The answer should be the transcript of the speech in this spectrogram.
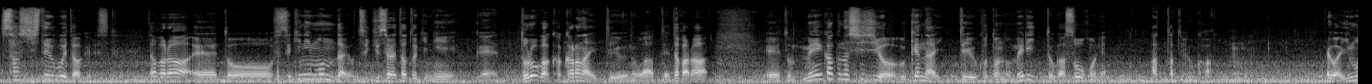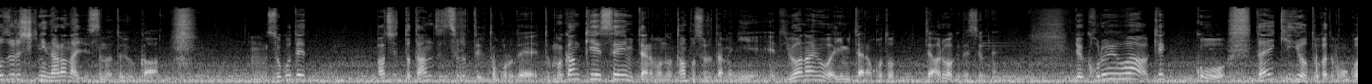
察して動いたわけです。だから、えーと、責任問題を追及された時に、えー、泥がかからないっていうのがあってだから、えーと明確な指示を受けないっていうことのメリットが双方にあったというか、要は芋づる式にならないで済むというか、うん、そこでバチッと断絶するっていうところでえっと無関係性みたいなものを担保するために、えっと、言わない方がいいみたいなことってあるわけですよね。でこれは結構大企業とかでも行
